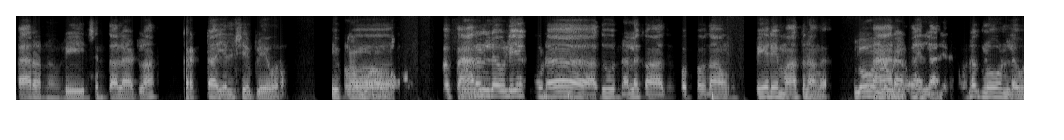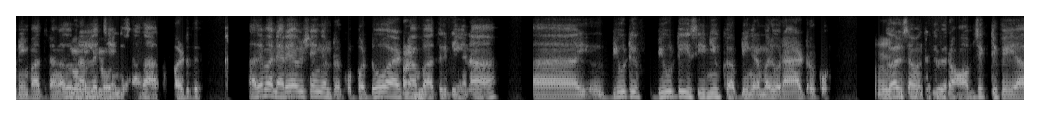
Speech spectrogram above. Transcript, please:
ஃபேர் அண்ட் லவ்லி சிந்தால் ஆட்லாம் கரெக்டா எல் ஷேப்லயே வரும். இப்போ ஆமா, ஆமா. இப்ப ஃபேர் அண்ட் லவ்லியே கூட அது ஒரு நல்ல அது இப்பதான் அவங்க பேரே மாத்துனாங்க. எல்லாரும் க்ளோ அண்ட் லவ்னையும் மாத்துனாங்க. அது ஒரு நல்ல. சேஞ்சஸா தான் ஆகப்படுது. அதே மாதிரி நிறைய விஷயங்கள் இருக்கும். இப்போ டோ ஆட்லாம் பாத்துக்கிட்டீங்கன்னா பியூட்டி பியூட்டி இஸ் யூனிக் அப்படிங்கிற மாதிரி ஒரு ஆட் இருக்கும். கேர்ள்ஸ வந்துட்டு வெறும் ஆப்ஜெக்டிஃபையா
